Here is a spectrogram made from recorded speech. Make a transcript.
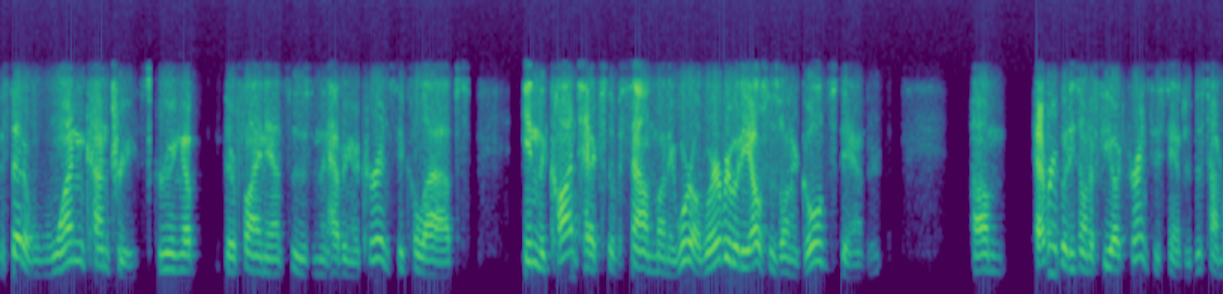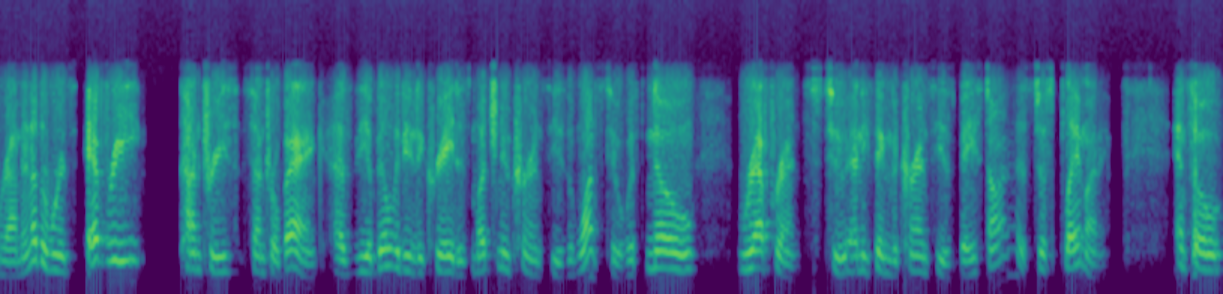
Instead of one country screwing up their finances and then having a currency collapse in the context of a sound money world where everybody else is on a gold standard, um, everybody's on a fiat currency standard this time around. In other words, every country's central bank has the ability to create as much new currency as it wants to with no reference to anything the currency is based on. It's just play money. And so,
